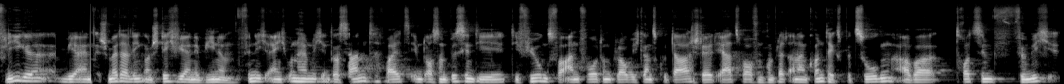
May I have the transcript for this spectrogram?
Fliege wie ein Schmetterling und Stich wie eine Biene. Finde ich eigentlich unheimlich interessant, weil es eben auch so ein bisschen die, die Führungsverantwortung, glaube ich, ganz gut darstellt. Er hat zwar auf einen komplett anderen Kontext bezogen, aber trotzdem für mich,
